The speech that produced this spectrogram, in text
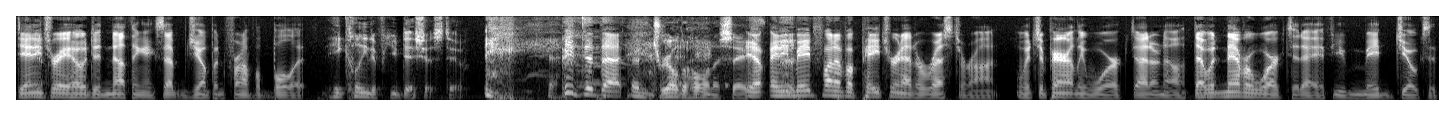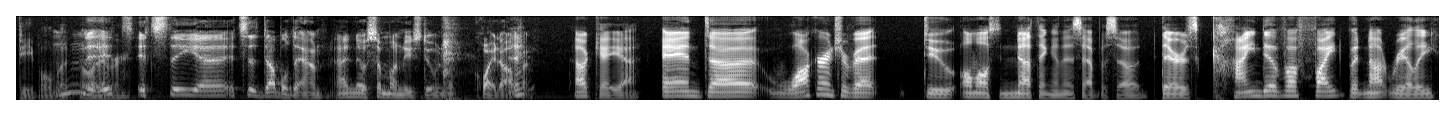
Danny Trejo did nothing except jump in front of a bullet. He cleaned a few dishes too. He did that. and drilled a hole in a safe. Yep, and he made fun of a patron at a restaurant, which apparently worked. I don't know. That would never work today if you made jokes at people, but whatever. It's it's the uh, it's a double down. I know someone who's doing it quite often. Okay, yeah. And uh, Walker and Trivette do almost nothing in this episode. There's kind of a fight, but not really.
